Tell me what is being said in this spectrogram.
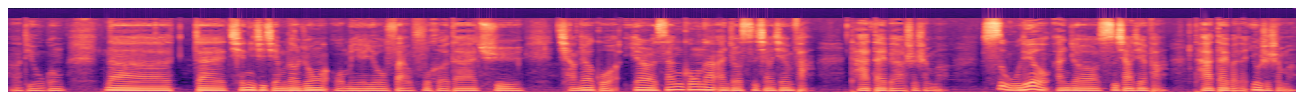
啊，第五宫。那在前几期节目当中，我们也有反复和大家去强调过，一二三宫呢，按照四象限法，它代表的是什么？四五六按照四象限法，它代表的又是什么？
